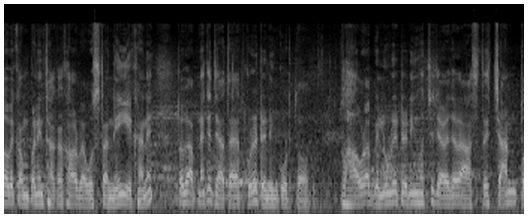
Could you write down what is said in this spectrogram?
তবে কোম্পানি থাকা খাওয়ার ব্যবস্থা নেই এখানে। তবে আপনাকে যাতায়াত করে ট্রেনিং করতে হবে। তো হাওড়া বেলুড়ে ট্রেনিং হচ্ছে, যারা যারা আসতে চান, তো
